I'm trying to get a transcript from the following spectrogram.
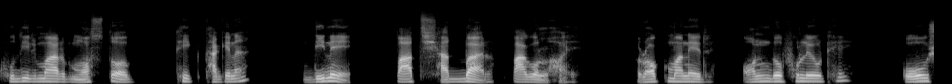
ক্ষুদির মার মস্তক ঠিক থাকে না, দিনে পাঁচ সাতবার পাগল হয়। রকমানের অন্ড ফুলে ওঠে, কোষ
